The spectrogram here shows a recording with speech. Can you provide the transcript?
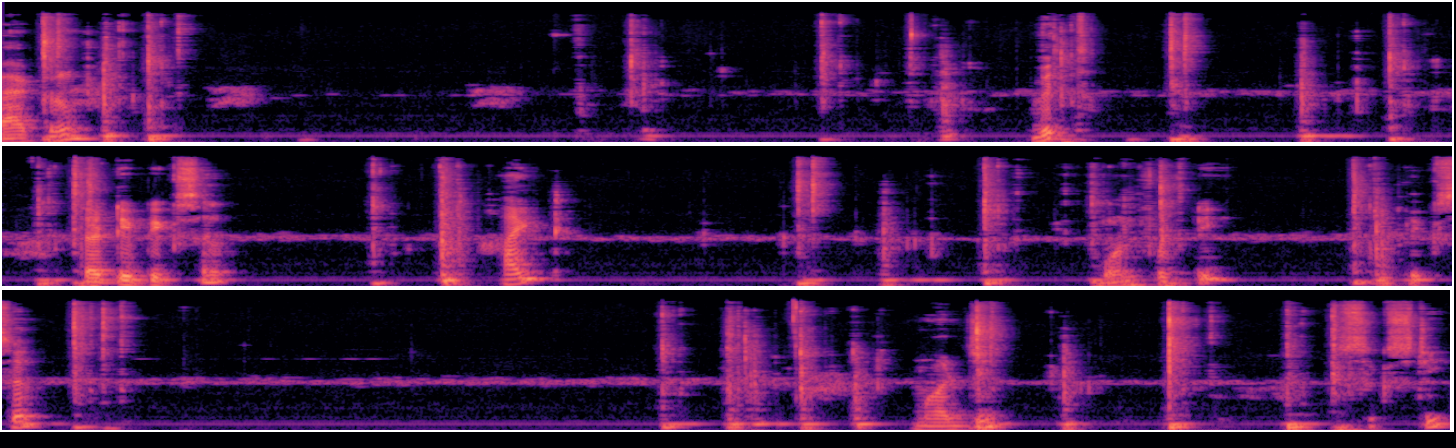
background with 30 pixel height 150 pixel margin 60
